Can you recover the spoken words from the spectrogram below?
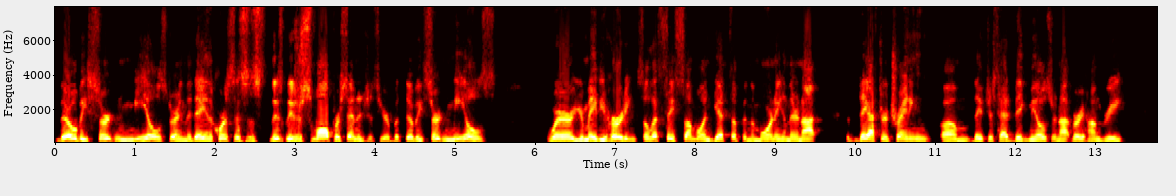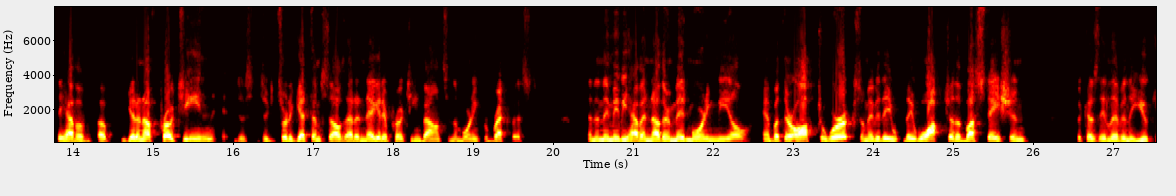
there will be certain meals during the day, and of course this is this, these are small percentages here, but there'll be certain meals where you're maybe hurting. So let's say someone gets up in the morning and they're not the day after training, um, they've just had big meals, they're not very hungry. They have a, a get enough protein just to sort of get themselves at a negative protein balance in the morning for breakfast, and then they maybe have another mid-morning meal. And but they're off to work, so maybe they they walk to the bus station because they live in the UK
